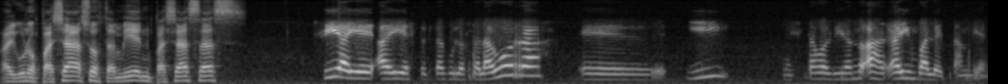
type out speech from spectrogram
Algunos payasos también, payasas. Sí, hay, hay espectáculos a la gorra, eh, y me estaba olvidando, ah, hay un ballet también.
